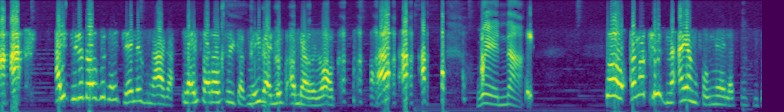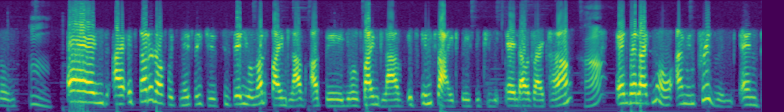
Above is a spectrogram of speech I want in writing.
I, didn't know who they jail is ngaga, like South Africa. Maybe I live under a rock. Wena. so I'm a prisoner. I am from Sisi Mm. And I, it started off with messages to say you'll not find love out there. You'll find love. It's inside, basically. And I was like, huh? Huh? And they're like, no, I'm in prison. And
